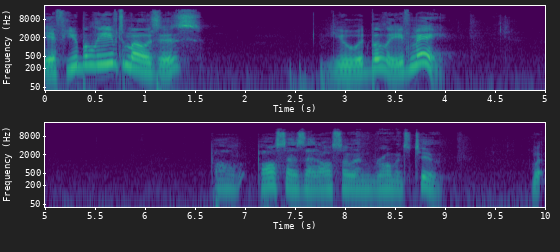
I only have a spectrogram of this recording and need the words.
If you believed Moses, you would believe me. Paul, Paul says that also in Romans 2, What?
